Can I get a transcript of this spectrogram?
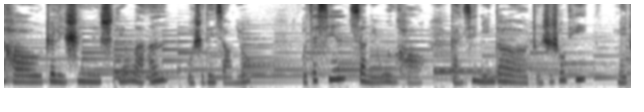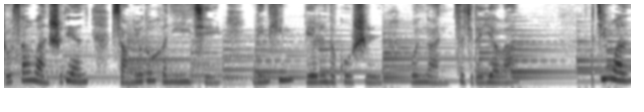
好，这里是十点晚安，我是店小妞，我在西安向您问好，感谢您的准时收听。每周三晚十点，小妞都和您一起聆听别人的故事，温暖自己的夜晚。今晚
